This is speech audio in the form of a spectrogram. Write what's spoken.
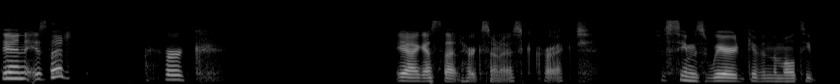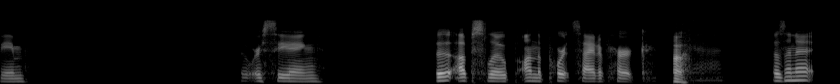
Dan, is that Herc? Yeah, I guess that Herc sonar is correct. Just seems weird given the multi-beam that we're seeing the upslope on the port side of Herc, Yeah. doesn't it?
